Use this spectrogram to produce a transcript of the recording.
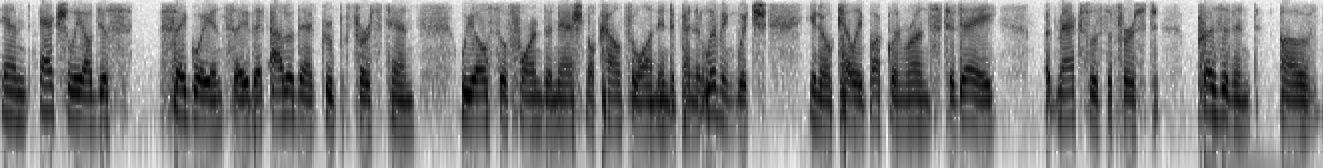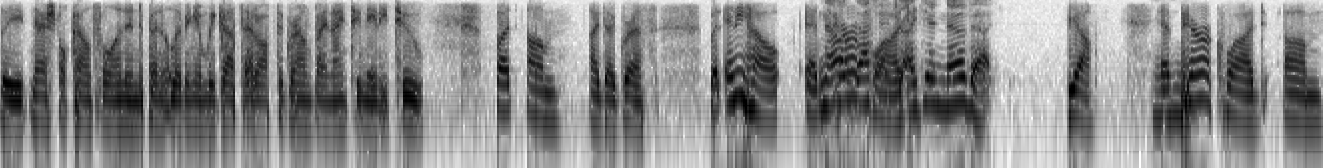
And actually, I'll just segue and say that out of that group of first 10, we also formed the National Council on Independent Living, which, you know, Kelly Buckland runs today. But Max was the first president of the National Council on Independent Living, and we got that off the ground by 1982. But um, I digress. But anyhow, at no, Paraquad, I didn't know that. Yeah, mm-hmm. at Paraquad, um,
